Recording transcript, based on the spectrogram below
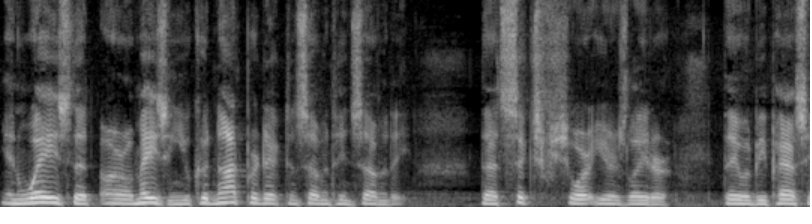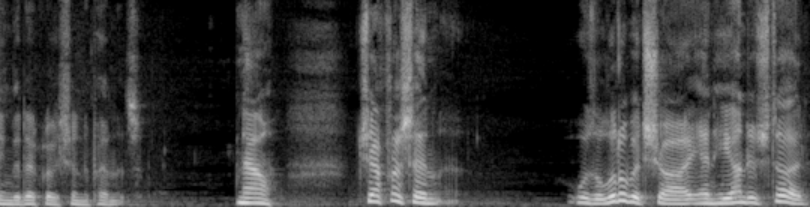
in ways that are amazing. You could not predict in 1770 that six short years later they would be passing the Declaration of Independence. Now, Jefferson was a little bit shy, and he understood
